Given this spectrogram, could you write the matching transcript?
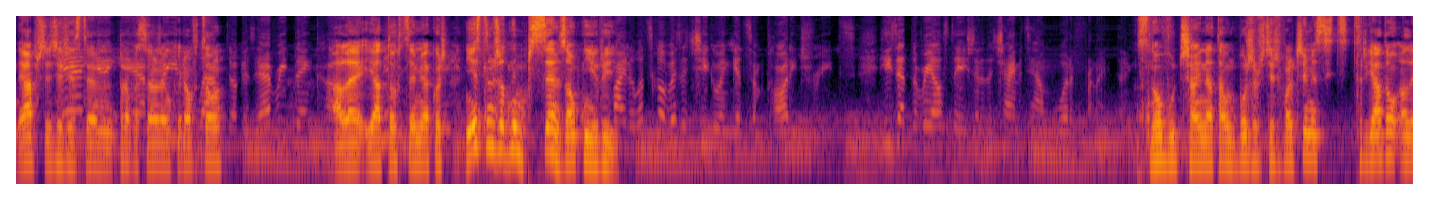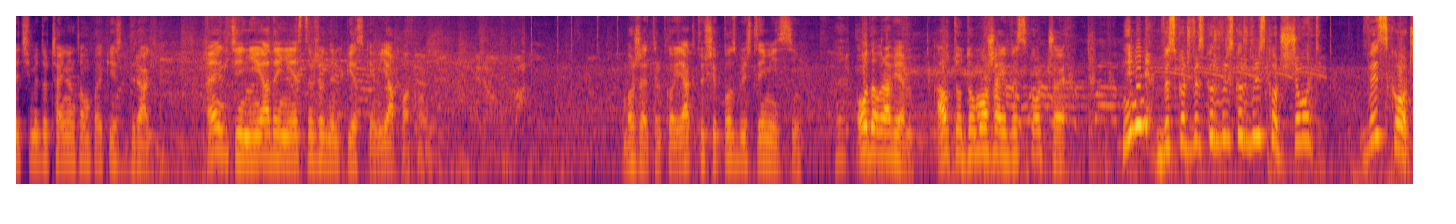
Ja przecież jestem profesjonalnym kierowcą, ale ja to chcę jakoś... Nie jestem żadnym psem, zamknij ryj. Znowu Chinatown, boże, przecież walczymy z triadą, a lecimy do Chinatown po jakieś dragi. A gdzie nie jadę i nie jestem żadnym pieskiem, ja patonie. Boże, tylko jak tu się pozbyć tej misji? O, dobra, wiem. Auto do morza i wyskoczę. Nie, nie, nie, wyskocz, wyskocz, wyskocz, wyskocz, czemu ty... Wyskocz!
